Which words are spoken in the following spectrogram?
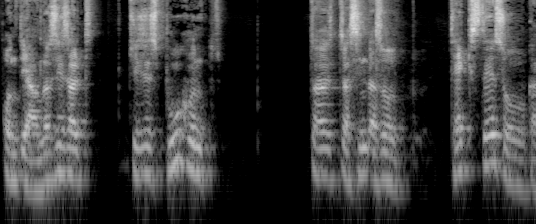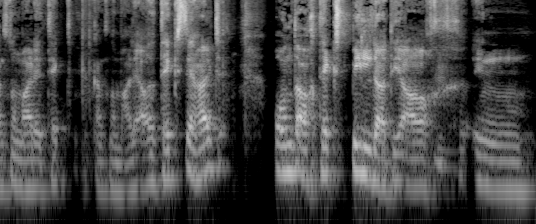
Und ja, und das ist halt dieses Buch und da, da sind also Texte, so ganz normale, Text, ganz normale Texte halt, und auch Textbilder, die auch in,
